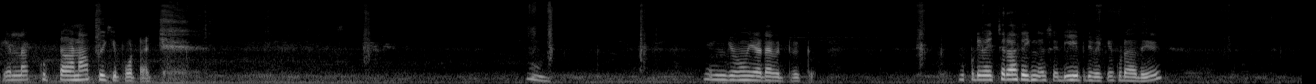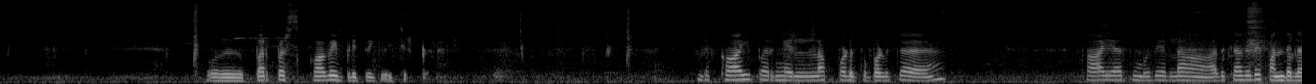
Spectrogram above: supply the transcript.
எல்லாம் குட்டானா தூக்கி போட்டாச்சு. ம். இங்கேயும் இடம் விட்டுருக்கு. இப்படி வச்சிடாதீங்க செடியை இப்படி வைக்கக்கூடாது. ஒரு பர்பஸ்க்காக இப்படி தூக்கி வச்சிருக்கு. இந்த காய் பாருங்கள் எல்லாம் பழுக்க பழுக்க காயாக இருக்கும்போது எல்லாம் அதுக்காகவே பந்தல்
